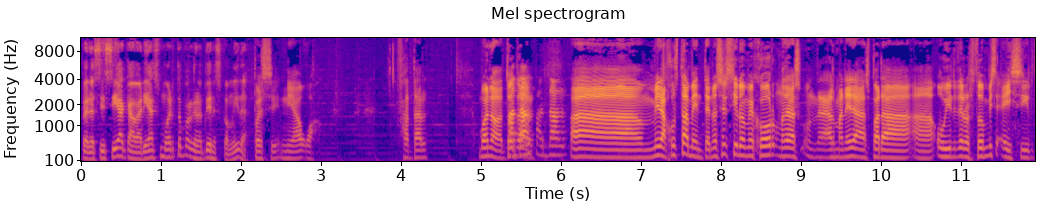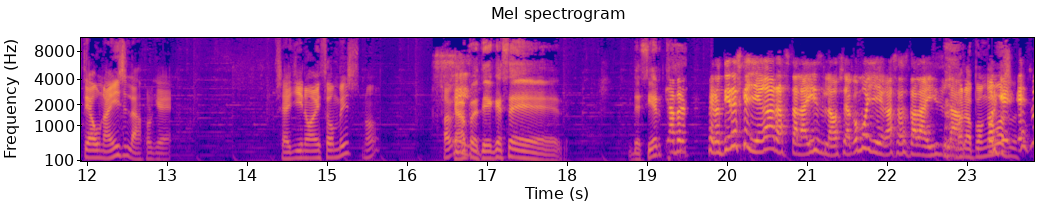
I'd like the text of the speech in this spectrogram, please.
pero sí, sí, acabarías muerto porque no tienes comida. Pues sí, ni agua. Fatal. Bueno, Fatal, total. fatal. Ah, mira, justamente, no sé si lo mejor, una de las, una de las maneras para ah, huir de los zombies es irte a una isla, porque si allí no hay zombies, ¿no? ¿Sabes? Claro, Sí. pero tiene que ser desierto. Ya, pero, pero tienes que llegar hasta la isla, o sea, ¿cómo llegas hasta la isla? Bueno, pongamos- Porque eso,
